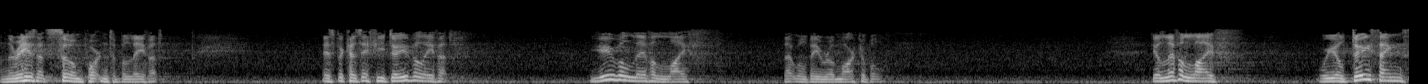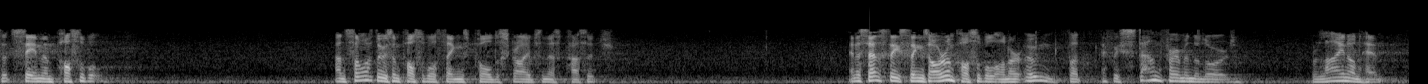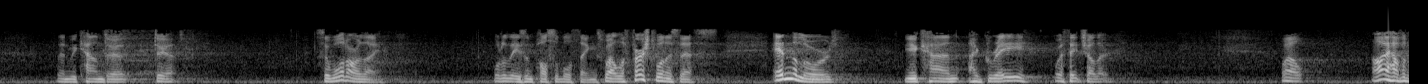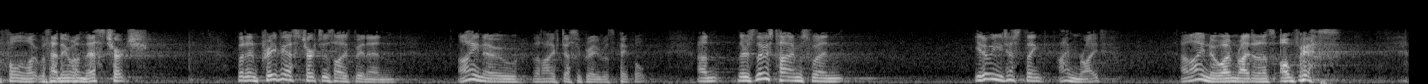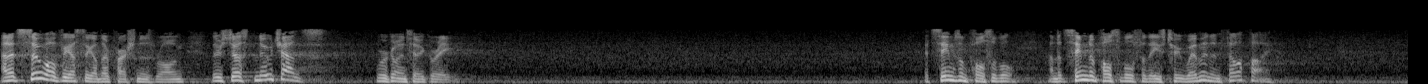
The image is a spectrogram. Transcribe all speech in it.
and the reason it's so important to believe it, is because if you do believe it, you will live a life that will be remarkable. You'll live a life where you'll do things that seem impossible. And some of those impossible things Paul describes in this passage. In a sense, these things are impossible on our own, but if we stand firm in the Lord, relying on Him, then we can do it. Do it. So, what are they? What are these impossible things? Well, the first one is this In the Lord, you can agree with each other. Well, I haven't fallen out with anyone in this church, but in previous churches I've been in, I know that I've disagreed with people. And there's those times when, you know, you just think, I'm right. And I know I'm right, and it's obvious. And it's so obvious the other person is wrong, there's just no chance we're going to agree. It seems impossible. And it seemed impossible for these two women in Philippi.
